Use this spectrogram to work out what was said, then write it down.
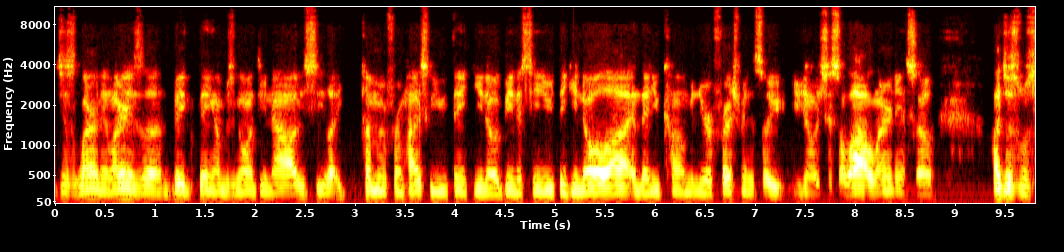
just learning. Learning is a big thing I'm just going through now. Obviously, like coming from high school, you think, you know, being a senior, you think you know a lot. And then you come and you're a freshman. So, you, you know, it's just a lot of learning. So I just was,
